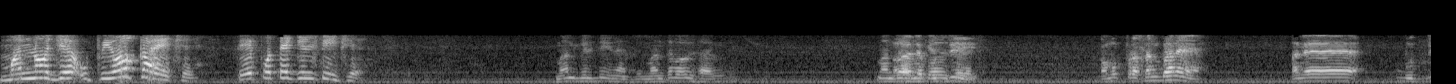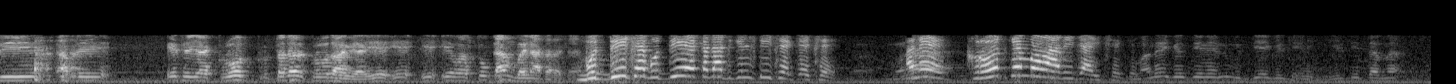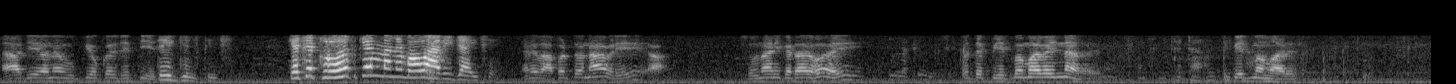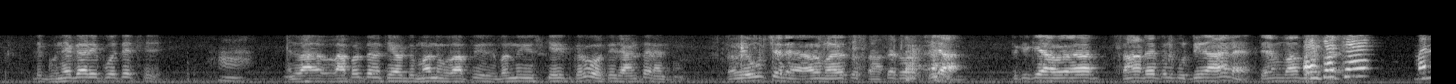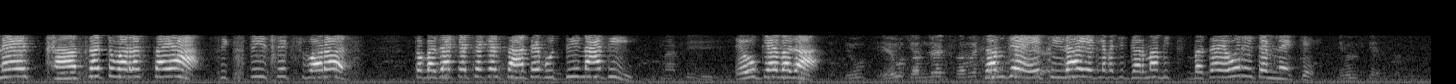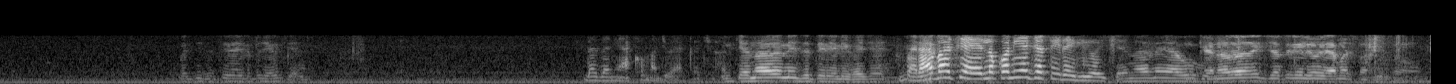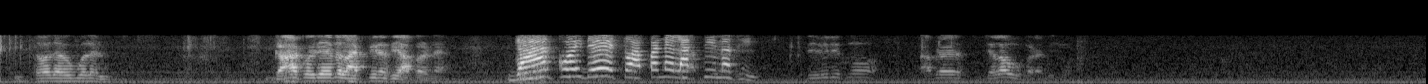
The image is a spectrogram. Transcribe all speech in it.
મનનો જે ઉપયોગ કરે છે તે પોતે ગિલ્ટી છે. મન ગિલ્ટી ના છે. મન તો બહુ સારું મન તો અમુક પ્રસંગ બને અને બુદ્ધિ આપડી એ થઈ જાય ક્રોધ તરત ક્રોધ આવી જાય. એ- એ- એ- એ વસ્તુ કેમ બન્યા કરે છે? બુદ્ધિ છે બુદ્ધિ એ કદાચ ગિલ્ટી છે કે છે. અને ક્રોધ કેમ બહુ આવી જાય છે મને ગિલ્ટી નહીં બુદ્ધિ ગિલ્ટી તમે આ જે ઉપયોગ કરે છે તે ગિલ્ટી છે. કે છે ક્રોધ કેમ મને બહુ આવી જાય છે? અને વાપરતો ના આવડે. સોનાની કટાર હોય તો તે પેટમાં મારે ના હોય. પેટમાં મારે. એટલે ગુનેગાર એ પોતે છે. હા. અને વા- વાપરતો નથી આવડતું. મન વાપરી મનનો યુઝ કેવી રીતે કરવો તે જાણતા નથી. હવે એવું છે ને હવે મારે તો સાસઠ વર્ષ થયા. તો કે કે હવે સાઠ પેલી બુદ્ધિ ના આવે ને તેમ મને છાસઠ વર્ષ થયા સિક્સટી સિક્સ વર્ષ તો બધા કે છે કે સાથે બુદ્ધિ નાથી. એવું કે બધા? એવું એવું સમજે એ પીડાય એટલે પછી ઘરમાં બધા એવું રીતે એમને કે. દાદા ની આંખો આંખોમાં જોયા કરજો. કેનારા ની જતી રહેલી હોય છે. બરાબર છે એ લોકો ની જતી રહેલી હોય છે. કેનારા ની જતી રહેલી હોય એમ જ. તો જ આવું બોલે ગા કોઈ દે તો લાગતી નથી આપણને. ગા કોઈ દે તો આપણને લાગતી નથી. એવી રીતનું આપણે ચલાવવું પડે બીજું.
